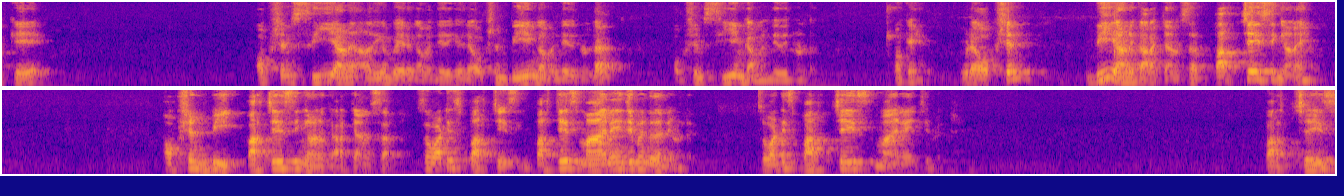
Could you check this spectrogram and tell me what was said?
Okay option C ആണ് അധികം പേരും കമന്റ് ചെയ്തിരിക്കുന്നത്. ഓപ്ഷൻ ബിയും കമന്റ് ചെയ്തിട്ടുണ്ട്. ഓപ്ഷൻ സിയും കമന്റ് ചെയ്തിട്ടുണ്ട്. ഓക്കെ ഇവിടെ ഓപ്ഷൻ ബി ആണ് കറക്റ്റ് ആൻസർ പർച്ചേസിംഗ് ആണേ. ഓപ്ഷൻ ബി പർച്ചേസിംഗ് ആണ് correct answer so what is purchasing purchase management തന്നെയുണ്ട്. So what is purchase management purchase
